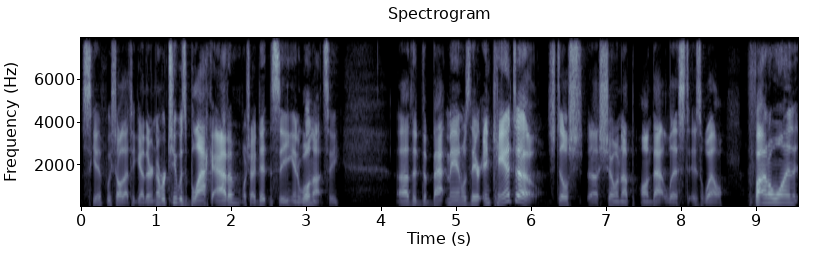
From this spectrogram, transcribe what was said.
Skip. We saw that together. Number two was Black Adam, which I didn't see and will not see. Uh, the the Batman was there. Encanto still sh- uh, showing up on that list as well. Final one,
